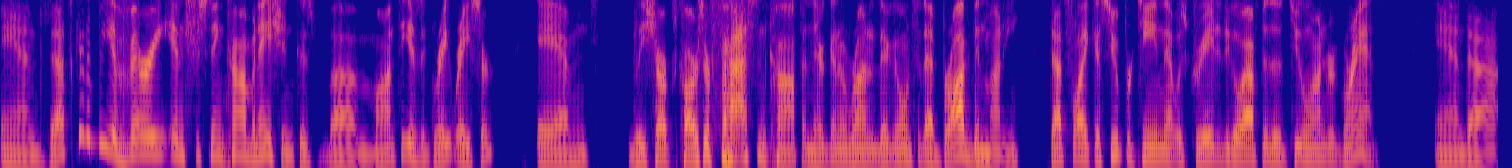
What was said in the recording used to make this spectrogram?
And that's going to be a very interesting combination because uh, Monty is a great racer and Lee Sharp's cars are fast and comp and they're going to run, they're going for that Brogdon money. That's like a super team that was created to go after the 200 grand. And uh,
